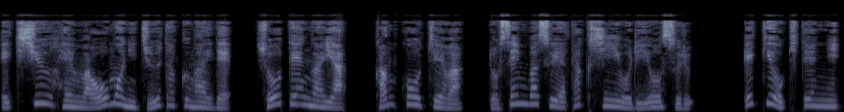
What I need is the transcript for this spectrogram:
駅周辺は主に住宅街で、商店街や観光地へは路線バスやタクシーを利用する。駅を起点に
